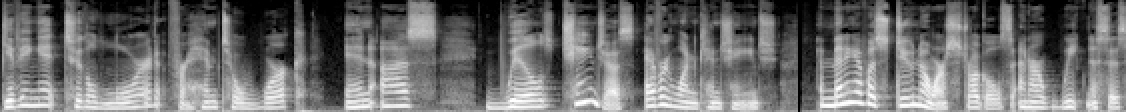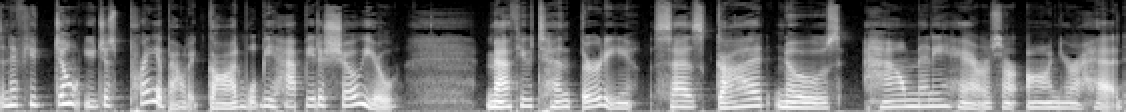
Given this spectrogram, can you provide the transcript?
giving it to the Lord for Him to work in us will change us. Everyone can change. And many of us do know our struggles and our weaknesses. And if you don't, you just pray about it. God will be happy to show you. Matthew 10:30 says, God knows how many hairs are on your head.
